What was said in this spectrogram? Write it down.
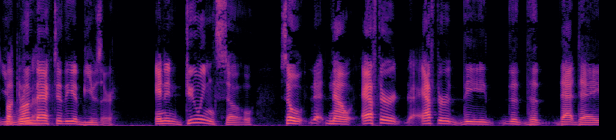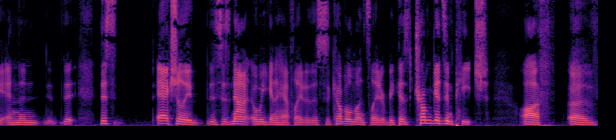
You run back. back to the abuser, and in doing so, so now after after the the, the that day, and then the, this actually this is not a week and a half later. This is a couple of months later because Trump gets impeached off of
